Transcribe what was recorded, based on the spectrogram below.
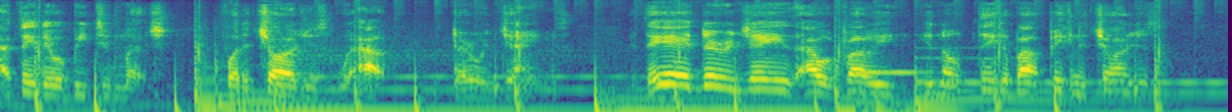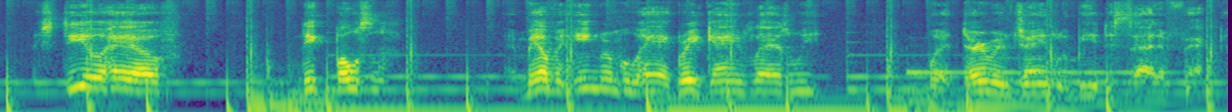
I think there will be too much for the Chargers without Derwin James. If they had Derwin James, I would probably, you know, think about picking the Chargers. They still have Nick Bosa and Melvin Ingram, who had great games last week, but Derwin James would be a deciding factor.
